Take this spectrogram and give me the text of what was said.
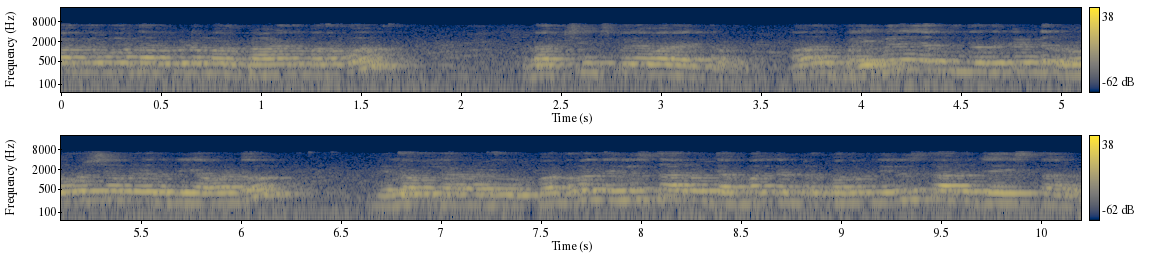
పక్కపోతా అనుకుంటే మన ప్రాణాన్ని మనము రక్షించుకునేవారు అవుతాం అవునా? బైబిలే చెప్తుంది ఎందుకంటే రోషం ఎదుటి ఎవడు నిలవగలడు. కొంతమంది నిలుస్తారు దెబ్బలు తింటారు. కొంతమంది నిలుస్తారు జయిస్తారు.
